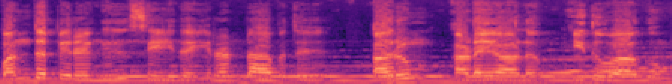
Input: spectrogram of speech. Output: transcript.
வந்த பிறகு செய்த இரண்டாவது அரும் அடையாளம் இதுவாகும்.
